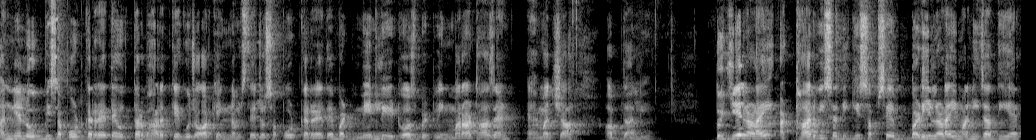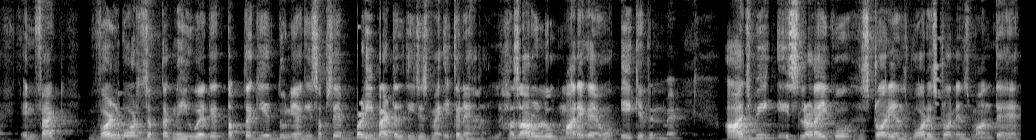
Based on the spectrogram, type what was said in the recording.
अन्य लोग भी सपोर्ट कर रहे थे, उत्तर भारत के कुछ और किंगडम्स थे जो सपोर्ट कर रहे थे but mainly it was between Marathas and Ahmad Shah Abdali. तो ये लड़ाई 18वीं सदी की सबसे बड़ी लड़ाई मानी जाती है। इनफैक्ट वर्ल्ड वॉर जब तक नहीं हुए थे, तब तक ये दुनिया की सबसे बड़ी बैटल थी जिसमें इतने हज़ारों लोग मारे गए हों एक ही दिन में। आज भी इस लड़ाई को हिस्टोरियंस वॉर हिस्टोरियंस मानते हैं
